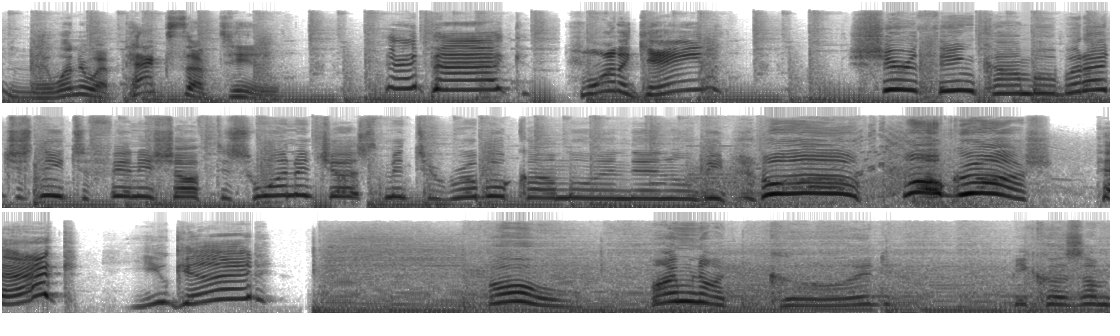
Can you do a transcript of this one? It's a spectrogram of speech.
Hmm, I wonder what Peck's up to. Hey, Peck! Want a game? Sure thing, Combo, but I just need to finish off this one adjustment to Robo Combo and then it'll be. Oh! Oh gosh! Peck? You good? Oh, I'm not good. Because I'm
